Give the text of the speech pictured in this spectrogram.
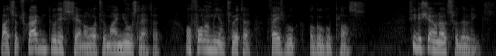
by subscribing to this channel or to my newsletter or follow me on Twitter, Facebook or Google+. See the show notes for the links.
